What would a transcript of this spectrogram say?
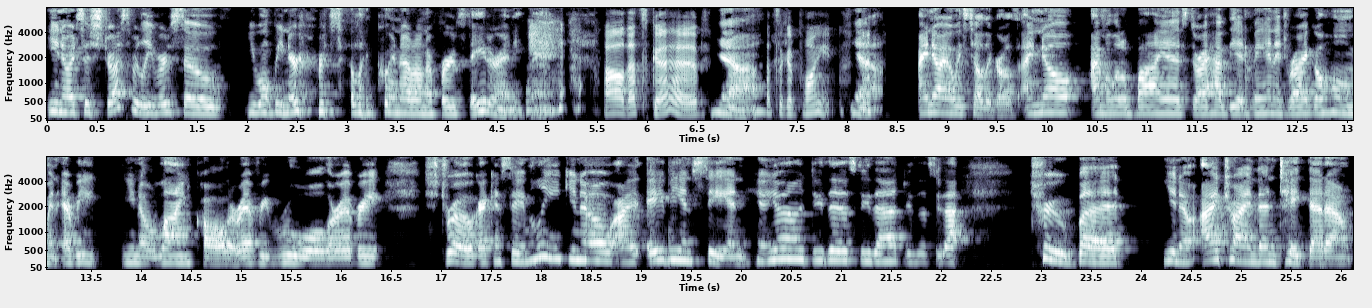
you know, it's a stress reliever so you won't be nervous like going out on a first date or anything. oh, that's good. Yeah. That's a good point. yeah. I know I always tell the girls, I know I'm a little biased or I have the advantage where I go home and every you know, line call or every rule or every stroke, I can say, Malik, you know, I A, B, and C, and yeah, do this, do that, do this, do that. True, but you know, I try and then take that out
